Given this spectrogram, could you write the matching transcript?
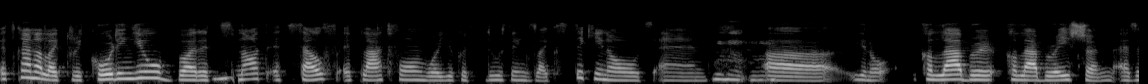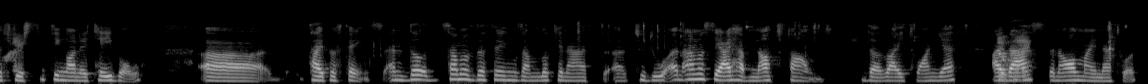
it's kind of like recording you but it's not itself a platform where you could do things like sticky notes and uh, you know collabor- collaboration as if you're sitting on a table uh, type of things and the, some of the things i'm looking at uh, to do and honestly i have not found the right one yet i've Okay. asked in all my network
